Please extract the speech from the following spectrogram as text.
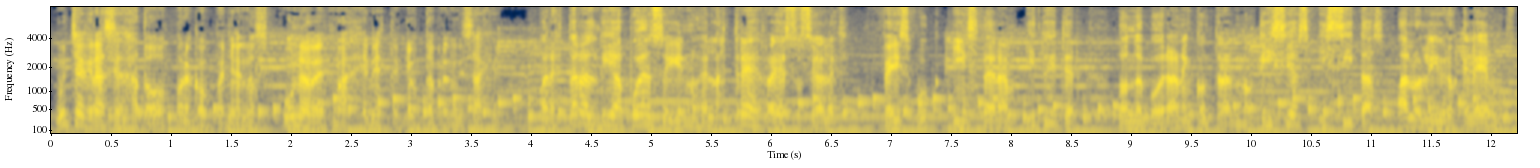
Muchas gracias a todos por acompañarnos una vez más en este club de aprendizaje. Para estar al día pueden seguirnos en las tres redes sociales, Facebook, Instagram y Twitter, donde podrán encontrar noticias y citas a los libros que leemos.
